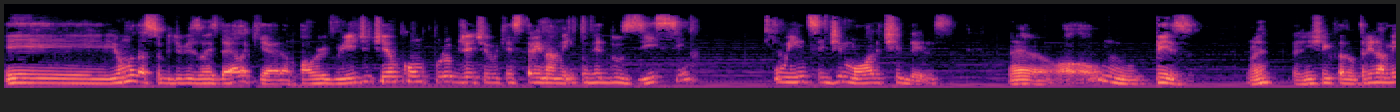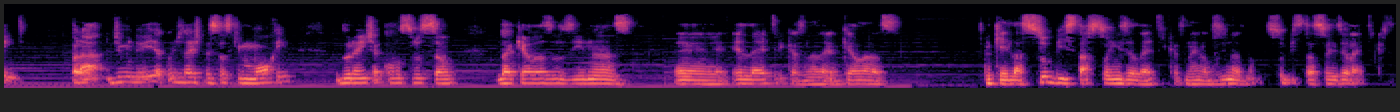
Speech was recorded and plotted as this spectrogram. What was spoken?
e uma das subdivisões dela, que era Power Grid, tinha como por objetivo que esse treinamento reduzisse o índice de morte deles. É, um peso. Né? A gente tinha que fazer um treinamento para diminuir a quantidade de pessoas que morrem durante a construção daquelas usinas é, elétricas, né? aquelas, aquelas subestações elétricas, né? usinas não, subestações elétricas.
